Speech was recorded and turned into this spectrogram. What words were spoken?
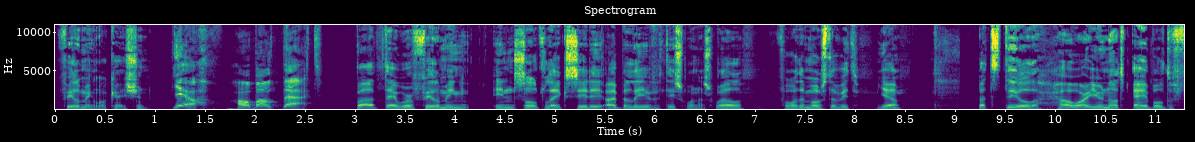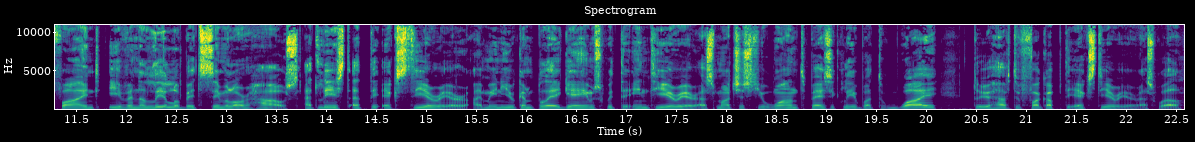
filming location. Yeah, how about that? But they were filming in Salt Lake City, I believe, this one as well, for the most of it, yeah. But still, how are you not able to find even a little bit similar house, at least at the exterior? I mean, you can play games with the interior as much as you want, basically, but why do you have to fuck up the exterior as well?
